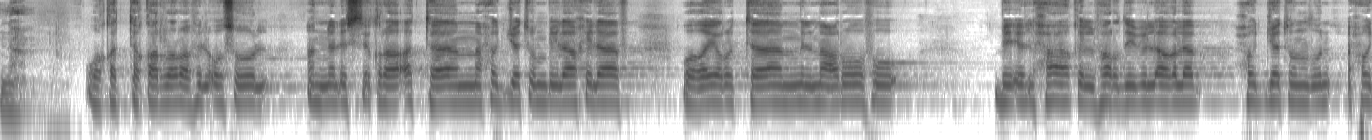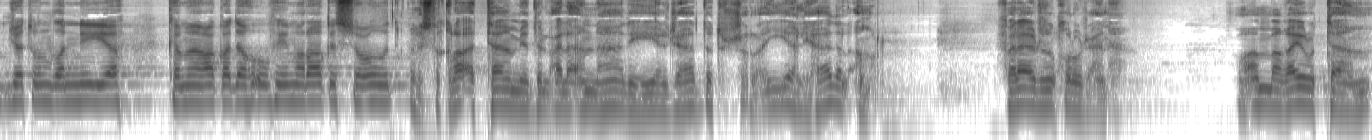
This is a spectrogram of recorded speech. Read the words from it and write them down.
نعم. وقد تقرر في الأصول أن الاستقراء التام حجة بلا خلاف وغير التام المعروف بإلحاق الفرد بالأغلب حجة, ظن حجة ظنية كما عقده في مراقي السعود. الاستقراء التام يدل على أن هذه هي الجادة الشرعية لهذا الأمر فلا يجوز الخروج عنها. وأما غير التام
